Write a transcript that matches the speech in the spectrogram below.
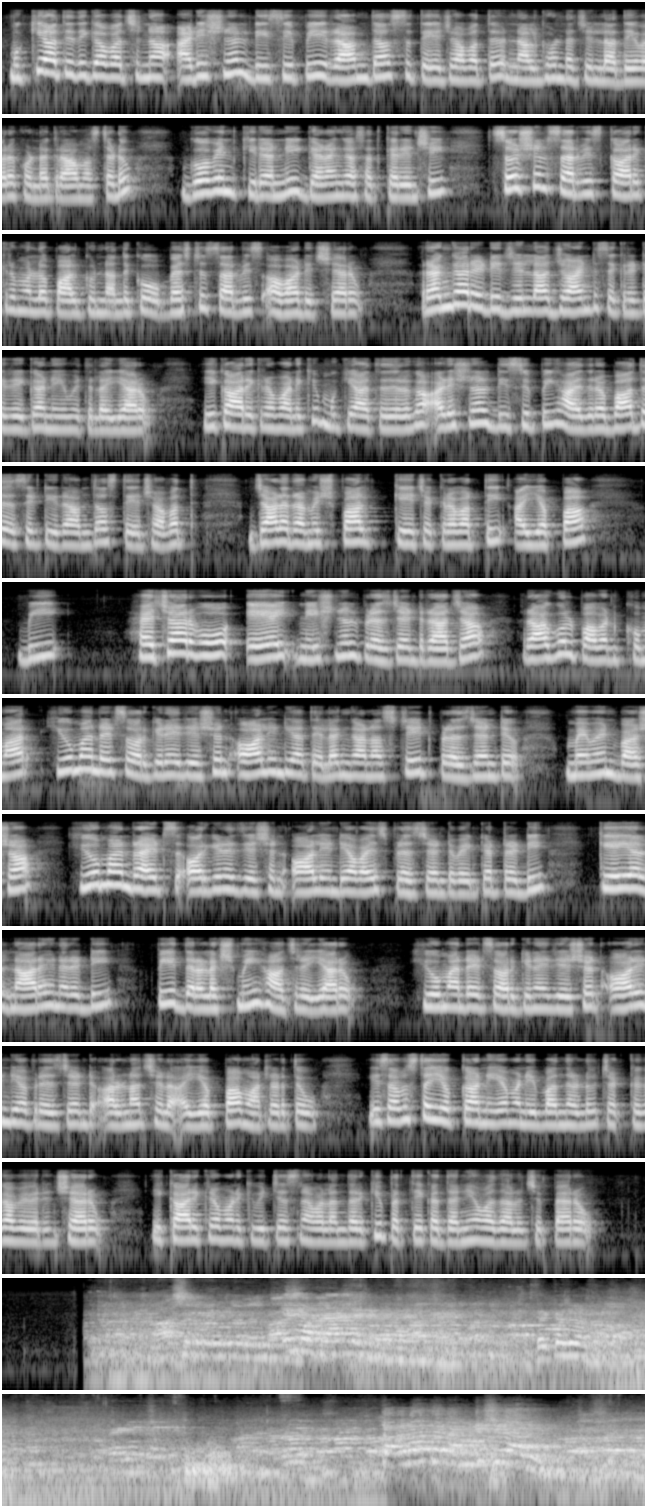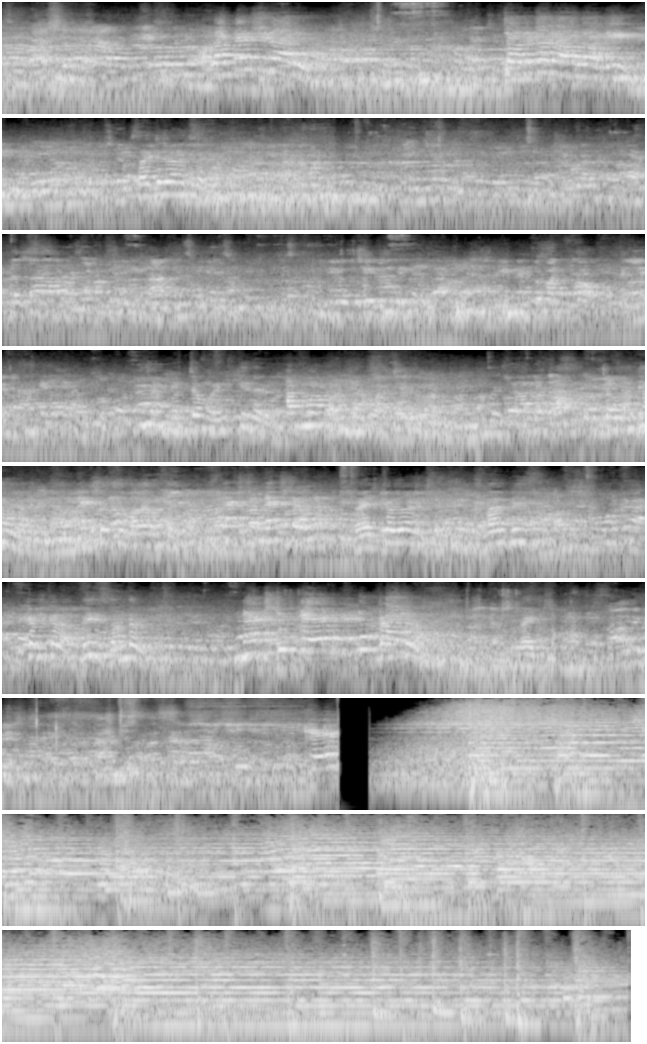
ముఖ్య అతిథిగా వచ్చిన అడిషనల్ డీసీపీ రామ్దాస్ తేజావత్ నల్గొండ జిల్లా దేవరకొండ గ్రామస్థుడు గోవింద్ కిరణ్ని ఘనంగా సత్కరించి సోషల్ సర్వీస్ కార్యక్రమంలో పాల్గొన్నందుకు బెస్ట్ సర్వీస్ అవార్డు ఇచ్చారు. రంగారెడ్డి జిల్లా జాయింట్ సెక్రటరీగా నియమితులయ్యారు. ఈ కార్యక్రమానికి ముఖ్య అతిథులుగా additional DCP Hyderabad city Ramdas Tejavath Jada Ramesh Paul K. Chakravarthi Ayyappa B. HRO AI national president Raja Ragul Pawan Kumar human rights organisation all India Telangana state president Memen Basha human rights organisation all India vice president Venkatreddy KL Narayanareddy P. Dhanalakshmi హాజరయ్యారు. Human rights organisation all India president Arunachala Ayyappa మాట్లాడుతూ ఈ సంస్థ యొక్క నియమ నిబంధనలు చక్కగా వివరించారు. ఈ కార్యక్రమానికి విచ్చేసిన వాళ్ళందరికీ ప్రత్యేక ధన్యవాదాలు చెప్పారు. తర్వాత రమేష్ గారు. రమేష్ గారు త్వరగా రావాలి కొంచెం వెనక్కి జరుగు. అమ్మ కొంచెం. ఇట్లా ఉంది నెక్స్ట్ బాగా వస్తాయి. నెక్స్ట్ నెక్స్ట్ రైట్ ప్లీజ్ ఇక్కడ ఇక్కడ ప్లీజ్ అందరూ. నెక్స్ట్. రైట్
